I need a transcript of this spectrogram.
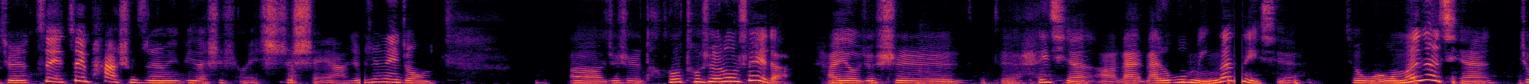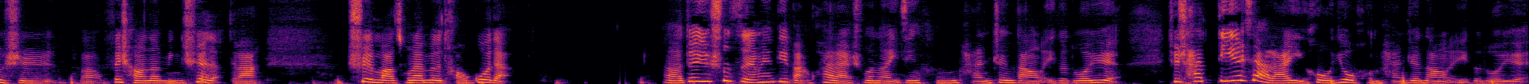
就是最最怕数字人民币的是什么？是谁啊？就是那种，呃，就是偷偷税漏税的，还有就是这黑钱啊，来来路不明的那些。就我我们的钱就是啊，非常的明确的，对吧？税嘛，从来没有逃过的。啊，对于数字人民币板块来说呢，已经横盘震荡了一个多月，就是它跌下来以后又横盘震荡了一个多月，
